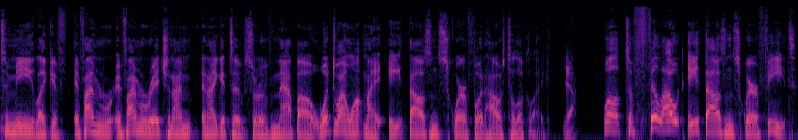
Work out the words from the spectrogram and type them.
to me like if if i'm if i'm rich and i'm and i get to sort of map out what do i want my 8000 square foot house to look like Yeah. Well, to fill out 8,000 square feet,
